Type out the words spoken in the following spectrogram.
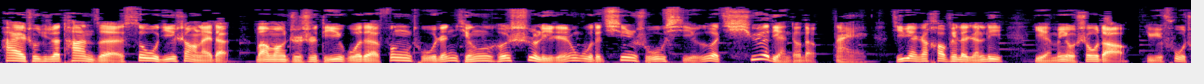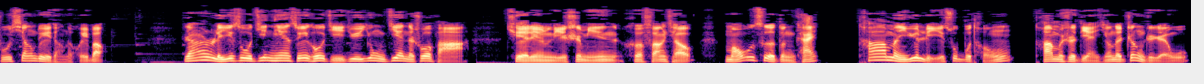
派出去的探子搜集上来的，往往只是敌国的风土人情和势力人物的亲属喜恶、缺点等等。哎，即便是耗费了人力，也没有收到与付出相对等的回报。然而，李素今天随口几句用剑的说法，却令李世民和房乔茅塞顿开。他们与李素不同，他们是典型的政治人物。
